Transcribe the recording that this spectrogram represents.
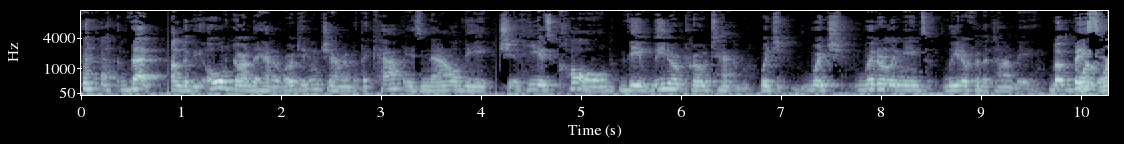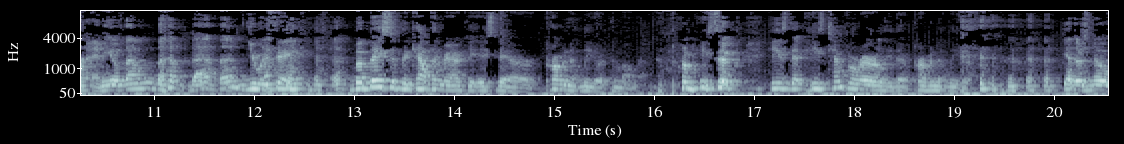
that that under the old guard they had a rotating chairman, but the Cap is now the he is called the leader pro tem, which which literally means leader for the time being. But weren't, basically, weren't any of them that, that then? you would think, but basically, Captain America is their permanent leader at the moment. he's the, he's the, he's temporarily their permanent leader. yeah, there's no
